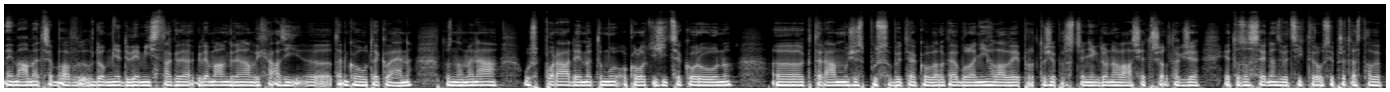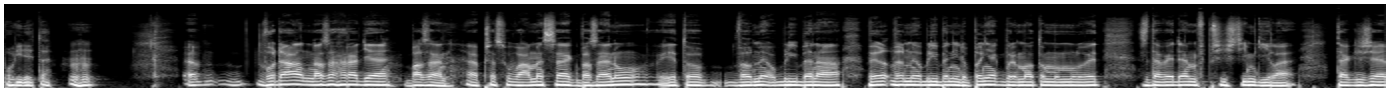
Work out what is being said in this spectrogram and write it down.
my máme třeba v domě dvě místa, kde, kde, mám, kde nám vychází eh, ten kohoutek ven. To znamená úspora, dejme tomu okolo tisíce korun, eh, která může způsobit jako velké bolení hlavy, protože prostě někdo na vás šetřil. Takže je to zase jedna z věcí, kterou si při té stavbě pohlídejte. Uh-huh. Voda na zahradě, bazén. Přesouváme se k bazénu, je to velmi oblíbená, velmi oblíbený doplněk, budeme o tom mluvit s Davidem v příštím díle. Takže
